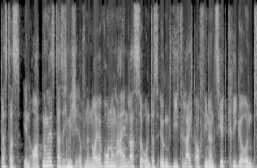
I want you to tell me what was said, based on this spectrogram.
dass das in Ordnung ist, dass ich mich auf eine neue Wohnung einlasse und das irgendwie vielleicht auch finanziert kriege und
